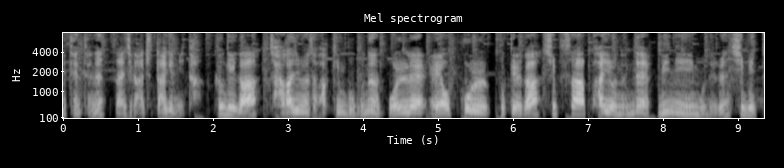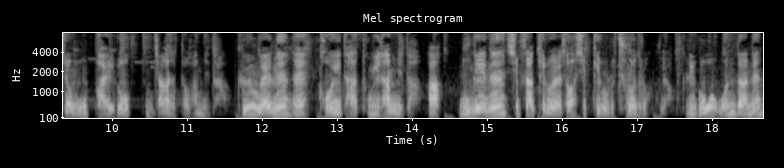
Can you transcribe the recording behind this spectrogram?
이 텐트는 사이즈가 아주 딱입니다. 크기가 작아지면서 바뀐 부분은 원래 에어폴 두께가 14파이였는데 미니 이 모델은 12.5파이로 좀 작아졌다고 합니다. 그 외는 예, 거의 다 동일합니다. 아, 무게는 14kg에서 10kg로 줄어들었고요. 그리고 원단은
